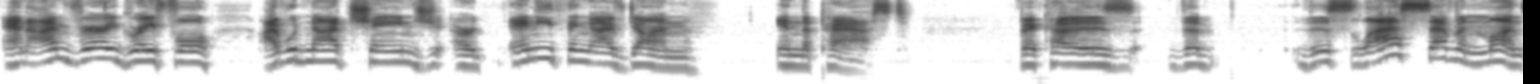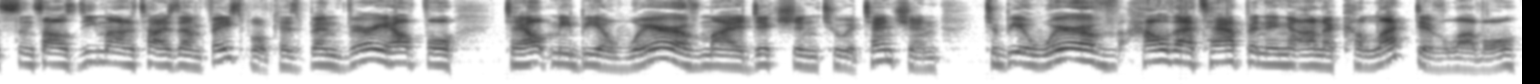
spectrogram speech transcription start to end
And I'm very grateful. I would not change or anything I've done in the past because the this last seven months since I was demonetized on Facebook has been very helpful to help me be aware of my addiction to attention, to be aware of how that's happening on a collective level,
